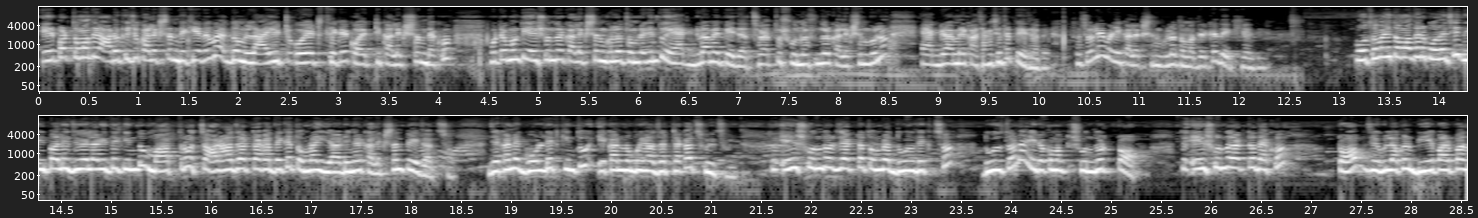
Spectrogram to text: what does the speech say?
এরপর তোমাদের আরও কিছু কালেকশন দেখিয়ে দেবো। একদম লাইট ওয়েট থেকে কয়েকটি কালেকশন দেখো। মোটামুটি এই সুন্দর কালেকশনগুলো তোমরা কিন্তু এক গ্রামে পেয়ে যাচ্ছ। এত সুন্দর সুন্দর কালেকশনগুলো এক গ্রামের কাছাকাছিতে পেয়ে যাবে। তো চলো এবার এই কালেকশনগুলো তোমাদেরকে দেখিয়ে দিই। প্রথমেই তোমাদের বলেছি দীপালি জুয়েলারিতে কিন্তু মাত্র চার হাজার টাকা থেকে তোমরা ইয়াররিংয়ের কালেকশন পেয়ে যাচ্ছ। যেখানে গোল্ডেড কিন্তু একানব্বই হাজার টাকা ছুঁই ছুঁই। তো এই সুন্দর যে একটা তোমরা দুল দেখছ, দুল তো না এরকম একটা সুন্দর টপ। তো এই সুন্দর একটা দেখো, টপ যেগুলো এখন বিয়ে পারপাস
